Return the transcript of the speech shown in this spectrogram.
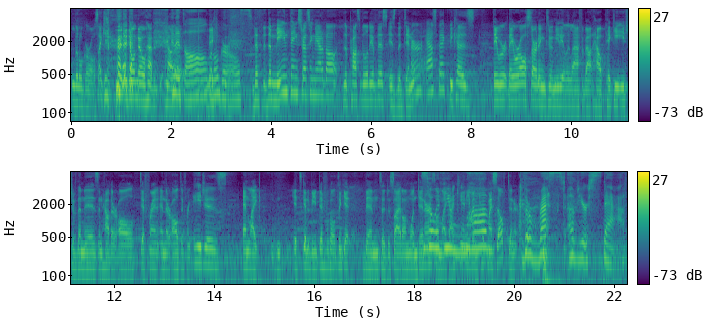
little girls. I can't. I don't know how to. do- How And to it's all make- little girls. The, the main thing stressing me out about the possibility of this is the dinner aspect because they were they were all starting to immediately laugh about how picky each of them is and how they're all different and they're all different ages and like it's going to be difficult to get them to decide on one dinner. So So, I'm like I can't even cook myself dinner. The rest of your staff.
